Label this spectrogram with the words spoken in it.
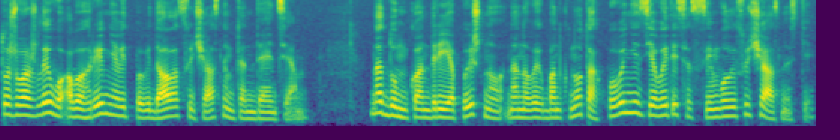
тож важливо, аби гривня відповідала сучасним тенденціям. На думку Андрія Пишного, на нових банкнотах повинні з'явитися символи сучасності.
